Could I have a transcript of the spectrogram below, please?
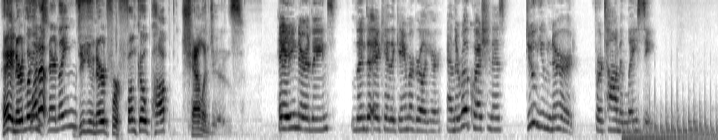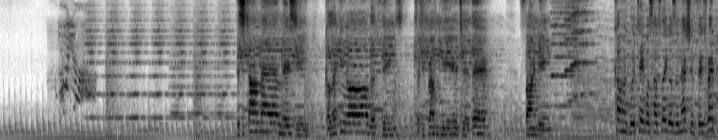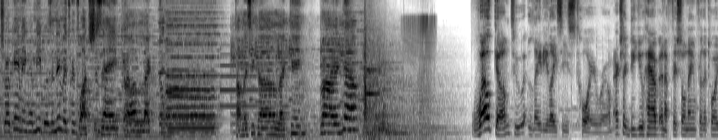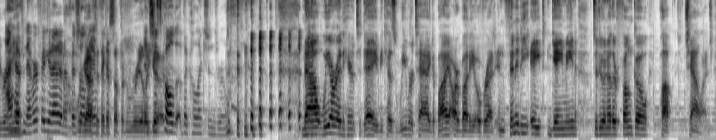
Hey, nerdlings! What up, nerdlings? Do you nerd for Funko Pop challenges? Hey, nerdlings! Linda, aka the Gamer Girl here, and the real question is, do you nerd for Tom and Lacey? This is Tom and Lacey, collecting all the things, searching from here to there, finding comic book tables, house Legos, and action figures, retro gaming, amiibos, and immigrants. Watch as they collect them all. Tom Lacey collecting right now. Welcome to Lady Lacey's Toy Room. Actually, do you have an official name for the toy room? I yet? have never figured out an uh, official name. We're gonna name have to think the- of something really It's good. It's just called the collections room. Now, we are in here today because we were tagged by our buddy over at Infinity 8 Gaming to do another Funko Pop challenge.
